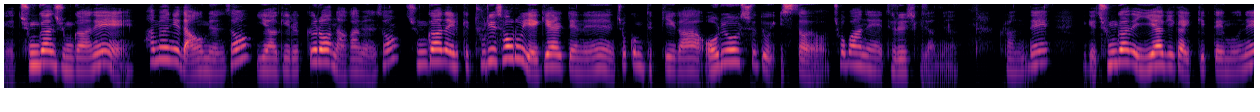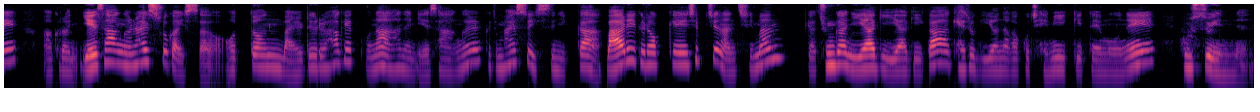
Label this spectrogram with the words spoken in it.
그 중간중간에 화면이 나오면서 이야기를 끌어나가면서 중간에 이렇게 둘이 서로 얘기할 때는 조금 듣기가 어려울 수도 있어요. 초반에 들으시려면. 그런데 이게 중간에 이야기가 있기 때문에 아, 그런 예상을 할 수가 있어요. 어떤 말들을 하겠구나 하는 예상을 좀 할 수 있으니까 말이 그렇게 쉽진 않지만 그러니까 중간 이야기 이야기가 계속 이어나가고 재미있기 때문에 볼 수 있는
